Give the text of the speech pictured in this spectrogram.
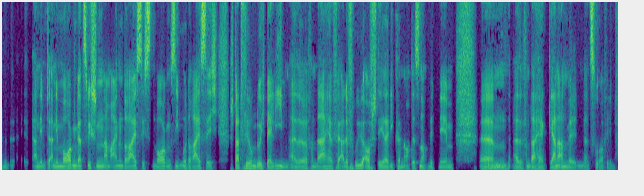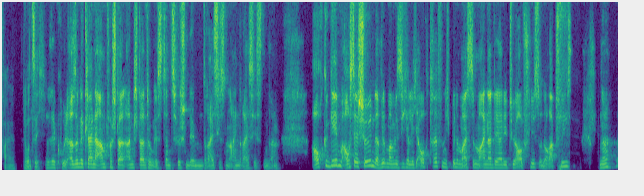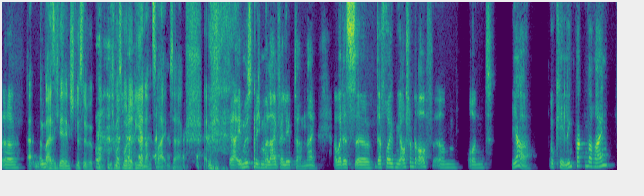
an dem, an dem Morgen dazwischen, am 31. Morgen, 7.30 Uhr, Stadtführung durch Berlin. Also von daher für alle Frühaufsteher, die können auch das noch mitnehmen. Ähm, mhm. Also von daher gerne anmelden dazu auf jeden Fall. Lohnt sich. Sehr cool. Also eine kleine Abendveranstaltung ist dann zwischen dem 30. und 31. dann auch gegeben. Auch sehr schön. Da wird man mich sicherlich auch treffen. Ich bin meist immer einer, der die Tür aufschließt und auch abschließt. Ne? Äh, Dann weiß ich, wer den Schlüssel bekommt. Ich muss moderieren am zweiten Tag. ja, ihr müsst mich mal live erlebt haben. Nein, aber das, äh, da freue ich mich auch schon drauf. Ähm, und Ja, okay, Link packen wir rein.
